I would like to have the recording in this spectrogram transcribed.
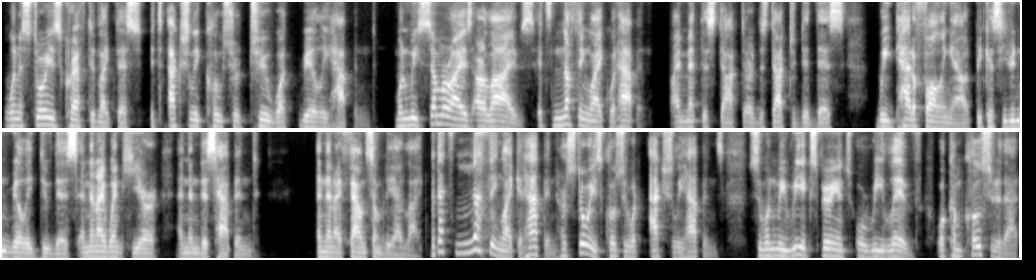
When a story is crafted like this, it's actually closer to what really happened when we summarize our lives, it's nothing like what happened. I met this doctor, this doctor did this. We had a falling out because he didn't really do this. And then I went here, and then this happened. And then I found somebody I liked. But that's nothing like it happened. Her story is closer to what actually happens. So when we re experience or relive or come closer to that,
